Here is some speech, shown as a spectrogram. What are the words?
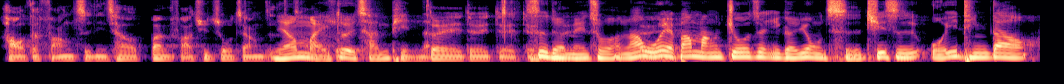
好的房子，你才有办法去做这样子。你要买对产品的，对对对对，是的，没错。然后我也帮忙纠正一个用词。其实我一听到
